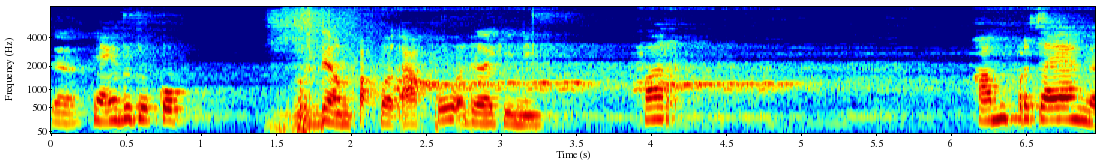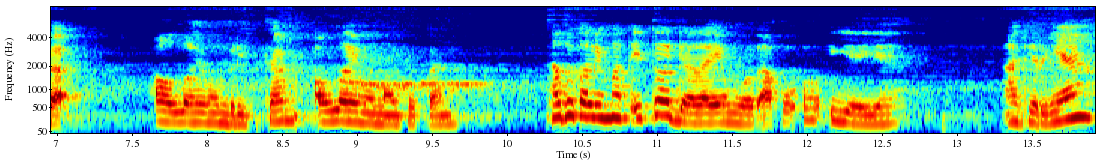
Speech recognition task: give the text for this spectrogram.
Ya. yang itu cukup berdampak buat aku adalah gini. Far kamu percaya nggak Allah yang memberikan Allah yang memampukan? Satu kalimat itu adalah yang membuat aku oh iya ya. Akhirnya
